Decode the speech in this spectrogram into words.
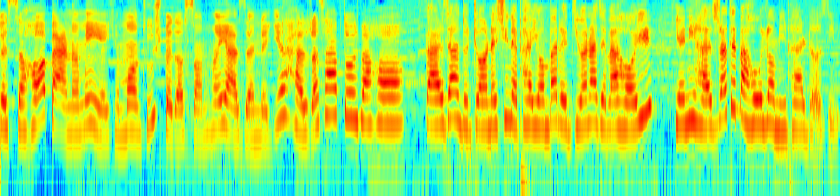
قصه ها برنامه که ما توش به داستانهایی از زندگی حضرت عبدالبها. فرزند و جانشین پیامبر دیانت بهایی یعنی حضرت بهاءالله می‌پردازیم.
